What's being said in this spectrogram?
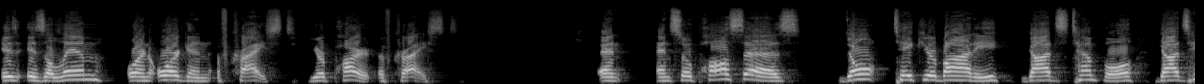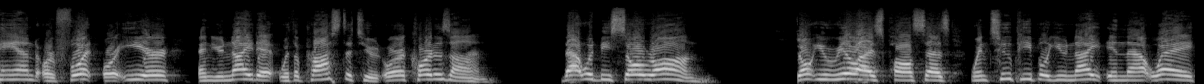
is, is a limb or an organ of Christ. You're part of Christ. And, and so Paul says, don't take your body, God's temple, God's hand or foot or ear, and unite it with a prostitute or a courtesan. That would be so wrong. Don't you realize, Paul says, when two people unite in that way,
